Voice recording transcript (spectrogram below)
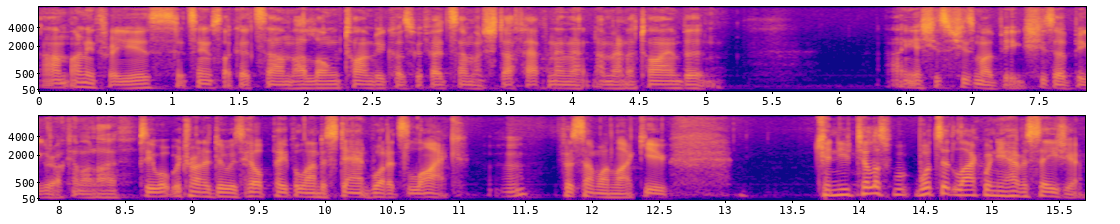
Um, only three years. It seems like it's um, a long time because we've had so much stuff happen in that amount of time. But uh, yeah, she's she's my big she's a big rock in my life. See, what we're trying to do is help people understand what it's like for someone like you. Can you tell us what's it like when you have a seizure?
